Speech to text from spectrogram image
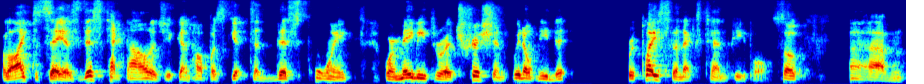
What I like to say is this technology can help us get to this point where maybe through attrition, we don't need to replace the next 10 people. So um,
